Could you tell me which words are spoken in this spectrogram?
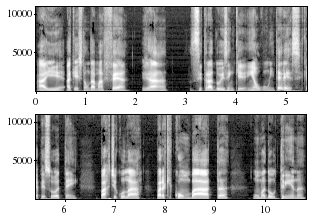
Aí a questão da má fé já se traduz em quê? Em algum interesse que a pessoa tem particular para que combata uma doutrina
